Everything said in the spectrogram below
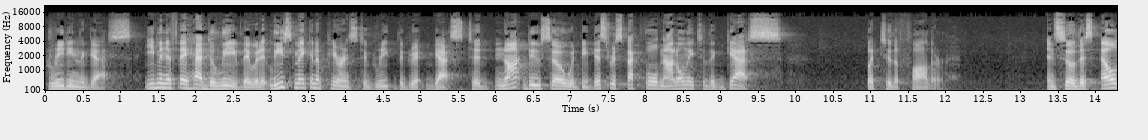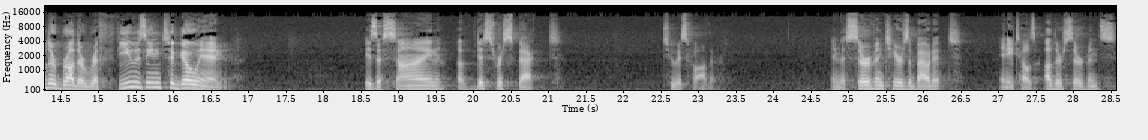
greeting the guests. Even if they had to leave, they would at least make an appearance to greet the guests. To not do so would be disrespectful not only to the guests, but to the father. And so, this elder brother refusing to go in is a sign of disrespect to his father. And the servant hears about it, and he tells other servants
